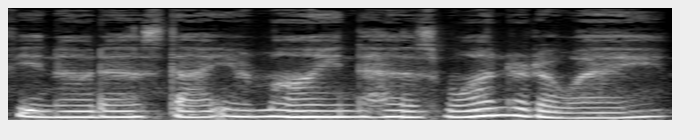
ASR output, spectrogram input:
If you notice that your mind has wandered away,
